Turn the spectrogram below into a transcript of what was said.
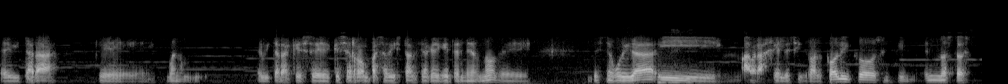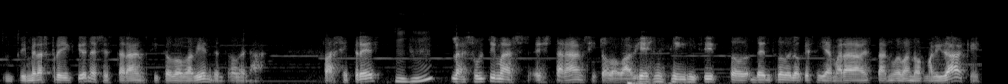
evitará que, bueno, evitará que se, que se rompa esa distancia que hay que tener, ¿no? De, de seguridad y habrá geles hidroalcohólicos, en fin, en nuestras primeras proyecciones estarán, si todo va bien, dentro de la fase 3. Las últimas estarán, si todo va bien, insisto, dentro de lo que se llamará esta nueva normalidad, que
